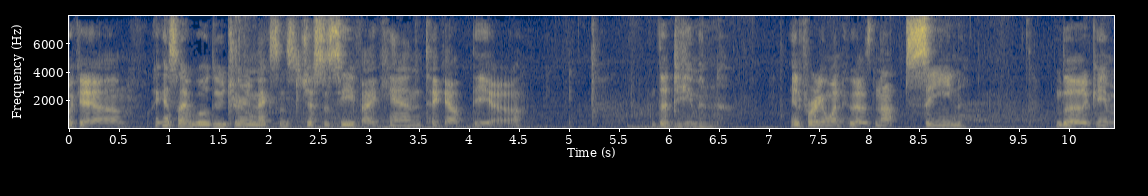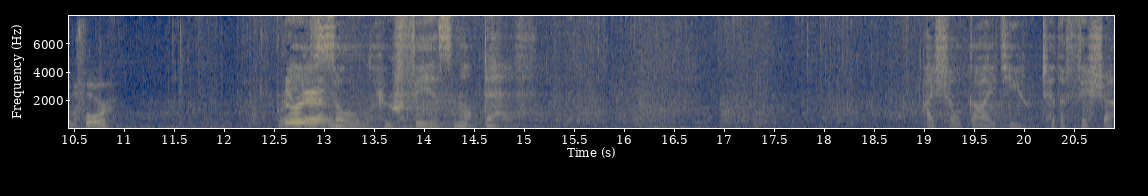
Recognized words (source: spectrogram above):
Okay, um, I guess I will do Journey Nexus just to see if I can take out the, uh, the demon. And for anyone who has not seen the game before. Brave soul who fears not death. I shall guide you to the fissure.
